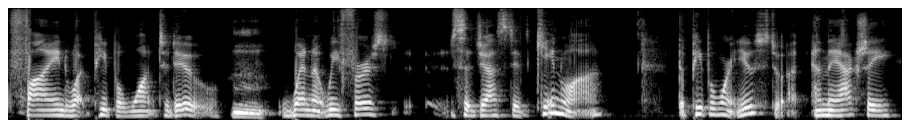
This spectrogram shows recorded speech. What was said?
find what people want to do. Mm. When we first suggested quinoa, the people weren't used to it, and they actually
